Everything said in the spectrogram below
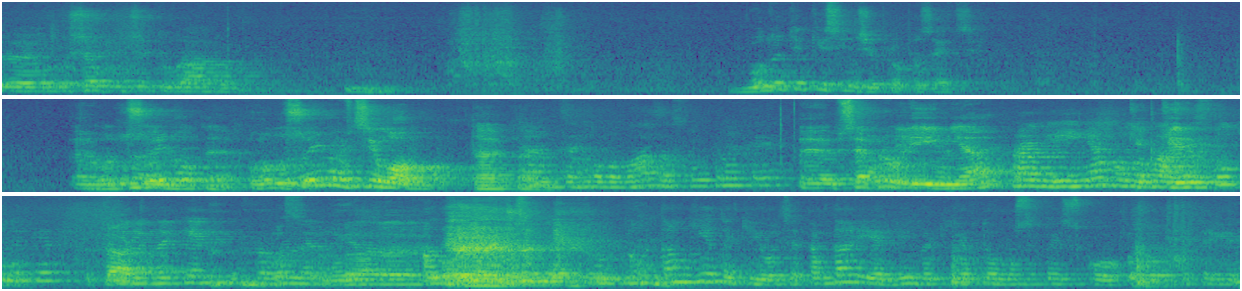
е, ще включити в раду. Будуть якісь інші пропозиції? Е, Голосуємо, голосуємо в цілому. Так, так. Це голова, заступники, Е, Все правління. правління, голова, Ки- заступники, Так. керівники там є такі оце, там Дар'я Бібик є в тому списку, е, котрі,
